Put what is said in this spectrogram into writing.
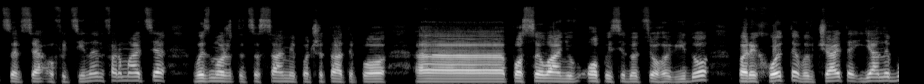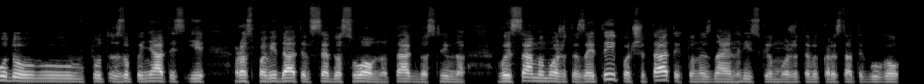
це вся офіційна інформація. Ви зможете це самі почитати по е, посиланню в описі до цього відео. Переходьте, вивчайте. Я не буду е, тут зупинятись і розповідати все дословно, так дослівно. Ви самі можете зайти і почитати. Хто не знає англійської, можете використати Google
